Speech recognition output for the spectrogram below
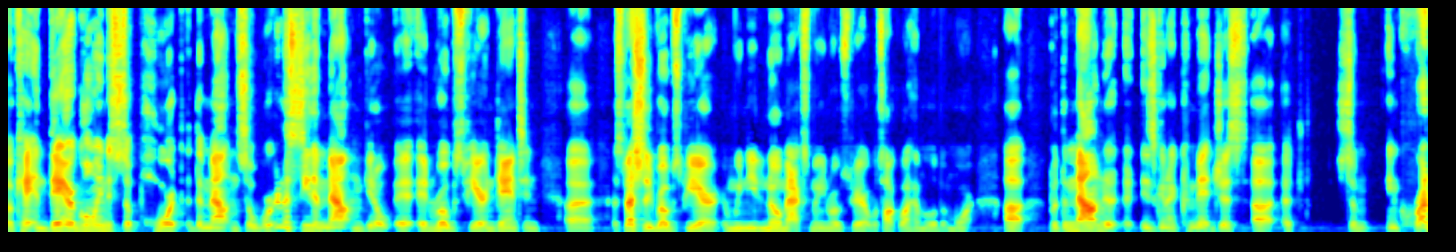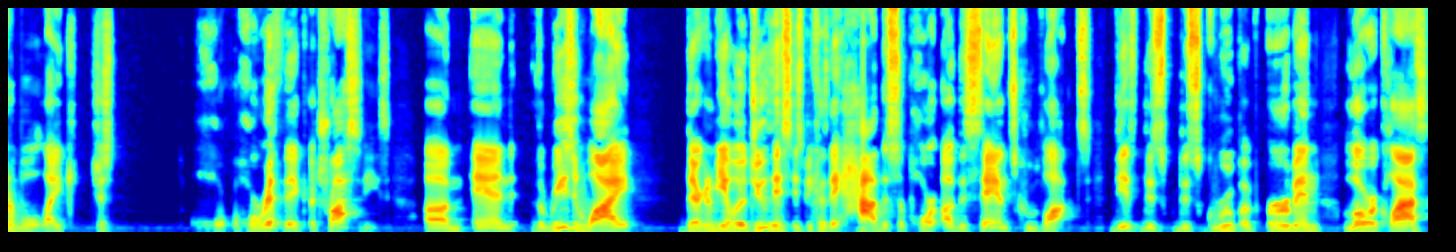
Okay, and they're going to support the mountain. So we're going to see the mountain get a, in Robespierre and Danton, uh, especially Robespierre, and we need to know Maximilian Robespierre. We'll talk about him a little bit more. Uh, but the mountain uh, is going to commit just uh, a, some incredible, like just hor- horrific atrocities. Um, and the reason why they're going to be able to do this is because they have the support of the sans culottes. This, this, this group of urban, lower class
